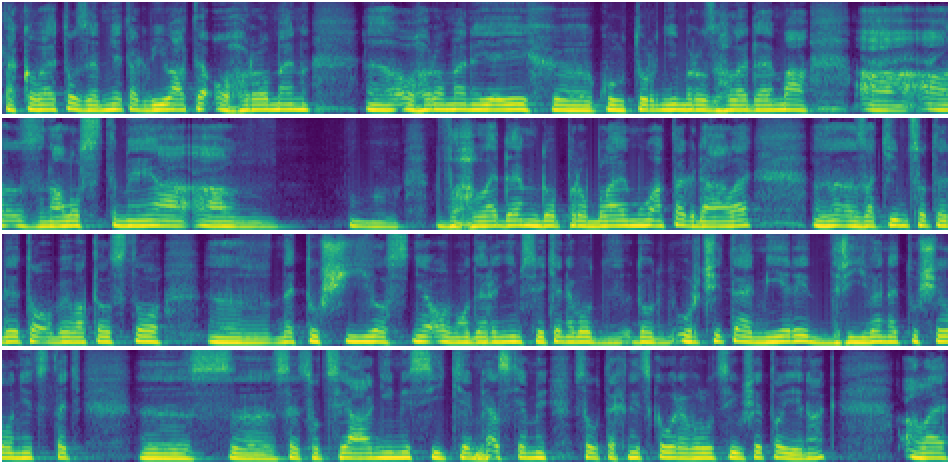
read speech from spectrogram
takovéto země, tak býváte ohromen, eh, ohromen jejich eh, kulturním rozhledem a, a, a znalostmi a, a vhledem do problému a tak dále, zatímco tedy to obyvatelstvo eh, netuší vlastně o moderním světě nebo do určité míry dříve netušilo nic teď eh, se sociálními sítěmi a s těmi s tou technickou revolucí už je to jinak, ale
